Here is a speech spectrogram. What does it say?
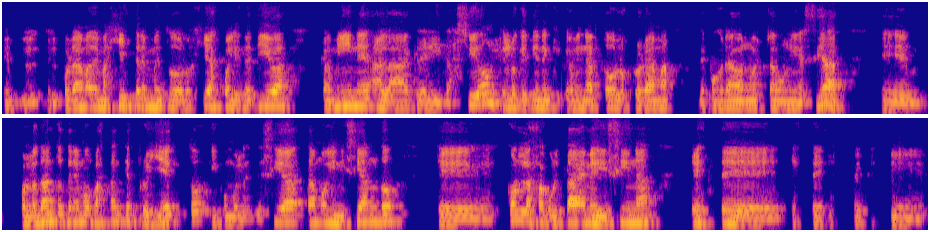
el, programa de magíster en metodologías cualitativas camine a la acreditación, que es lo que tienen que caminar todos los programas de posgrado en nuestra universidad. Eh, por lo tanto, tenemos bastantes proyectos y como les decía, estamos iniciando eh, con la Facultad de Medicina este, este, este, este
